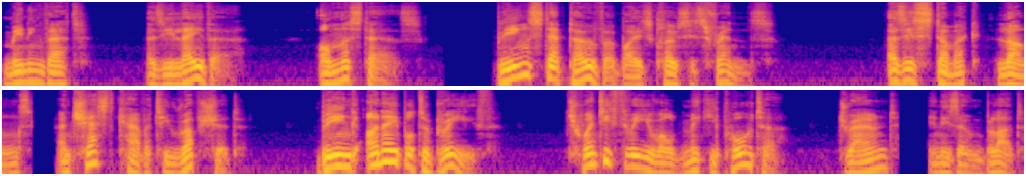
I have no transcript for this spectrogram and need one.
meaning that, as he lay there, on the stairs, being stepped over by his closest friends. As his stomach, lungs, and chest cavity ruptured, being unable to breathe, 23 year old Mickey Porter drowned in his own blood.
